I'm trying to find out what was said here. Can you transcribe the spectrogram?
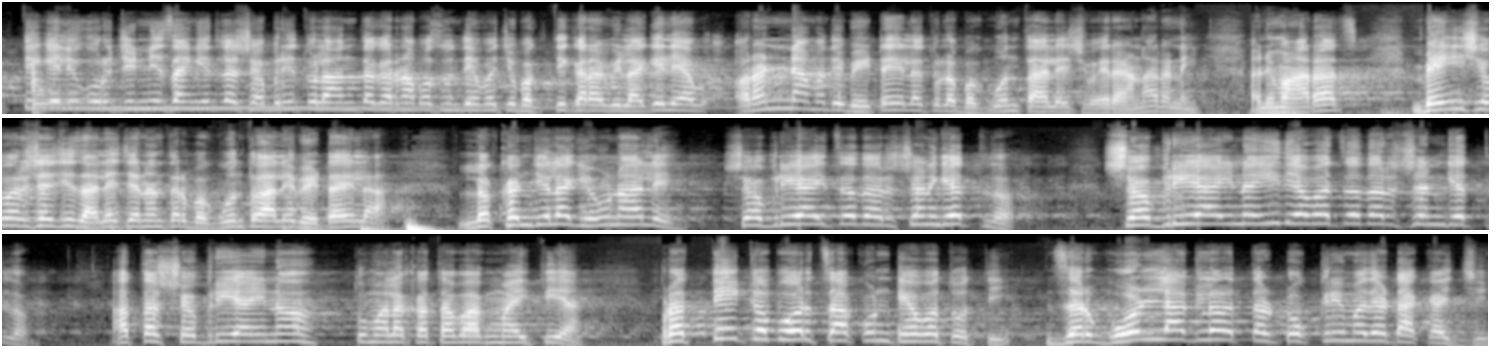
भक्ती केली गुरुजींनी सांगितलं शबरी तुला अंतकरणापासून देवाची भक्ती करावी लागेल. या अरण्यामध्ये भेटायला तुला भगवंत आल्याशिवाय राहणार नाही. आणि महाराज ब्याऐंशी वर्षाची झाल्याच्यानंतर भगवंत आले भेटायला. लखनजीला घेऊन आले. शबरी आईचं दर्शन घेतलं. शबरी आईनंही देवाचं दर्शन घेतलं. आता शबरी आईनं तुम्हाला कथाभाग माहिती आहे. प्रत्येक बोर चाकून ठेवत होती. जर गोड लागलं तर टोकरीमध्ये टाकायची.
